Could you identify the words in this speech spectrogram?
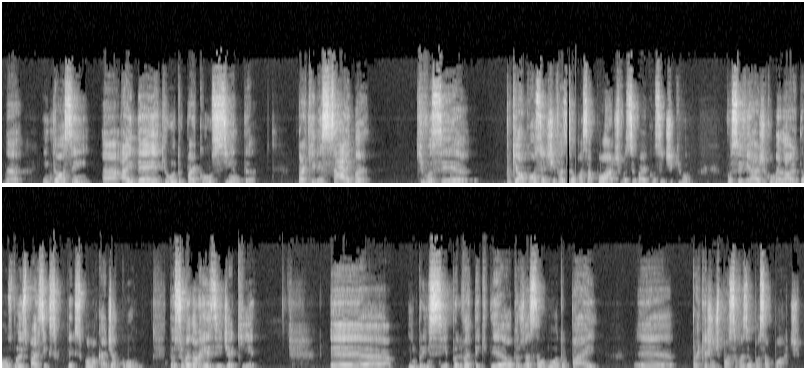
Né? Então, assim, a, a ideia é que o outro pai consinta para que ele saiba que você. Porque ao consentir fazer um passaporte, você vai consentir que você viaja com o menor. Então os dois pais têm que, têm que se colocar de acordo. Então se o menor reside aqui, é, em princípio ele vai ter que ter a autorização do outro pai é, para que a gente possa fazer o passaporte.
